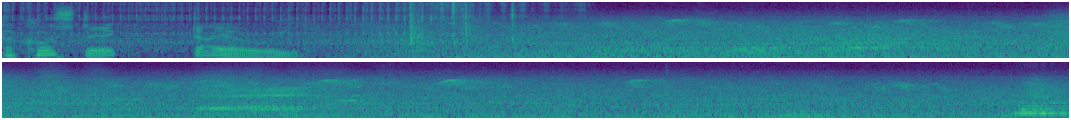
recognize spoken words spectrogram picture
Acoustic Diary. Yeah.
